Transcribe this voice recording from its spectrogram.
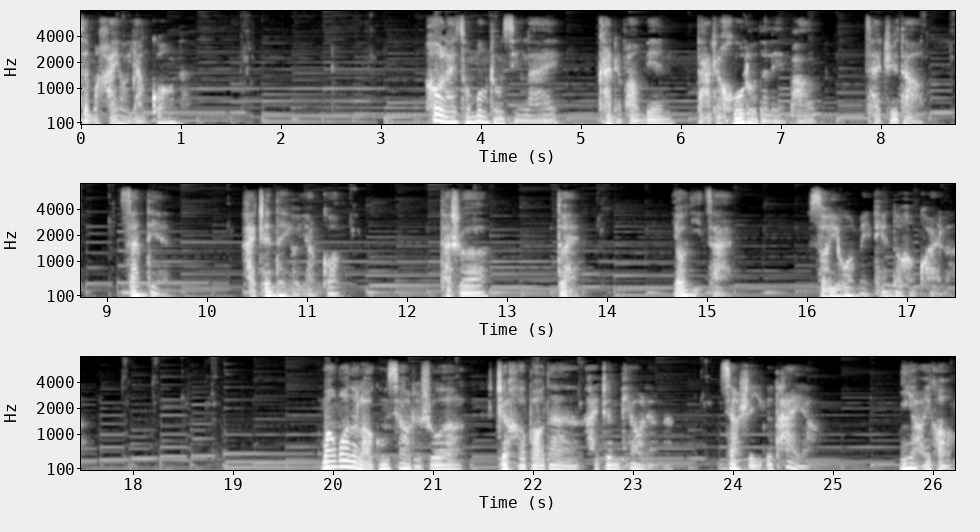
怎么还有阳光呢？后来从梦中醒来，看着旁边打着呼噜的脸庞，才知道，三点，还真的有阳光。他说：“对，有你在，所以我每天都很快乐。”猫猫的老公笑着说：“这荷包蛋还真漂亮呢，像是一个太阳。你咬一口。”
